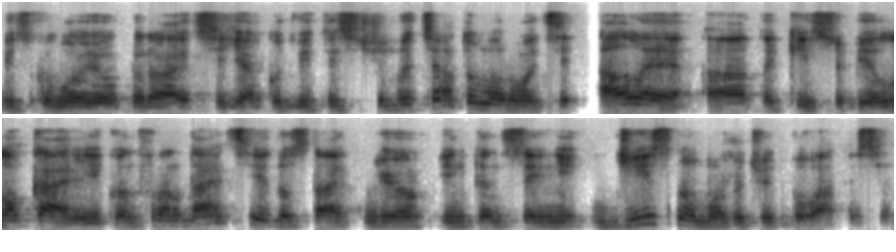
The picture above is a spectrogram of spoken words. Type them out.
військової операції, як у 2020 році, але а, такі собі локальні конфронтації достатньо інтенсивні дійсно можуть відбуватися.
